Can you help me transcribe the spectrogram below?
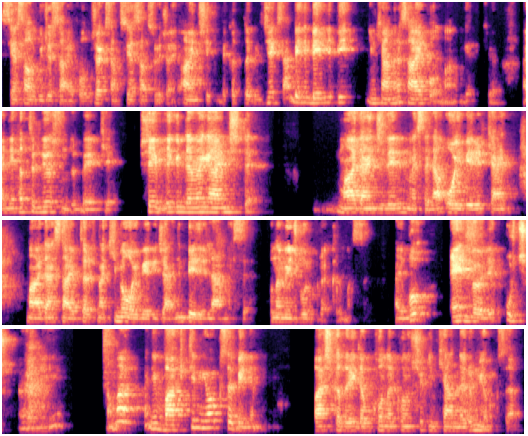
siyasal güce sahip olacaksam, siyasal sürece aynı şekilde katılabileceksem benim belli bir imkanlara sahip olmam gerekiyor. Hani hatırlıyorsundur belki şey bile gündeme gelmişti. Madencilerin mesela oy verirken maden sahibi tarafından kime oy vereceğinin belirlenmesi, buna mecbur bırakılması. Hani bu en böyle uç örneği. Ama hani vaktim yoksa benim, başkalarıyla bu konuları konuşacak imkanlarım yoksa,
